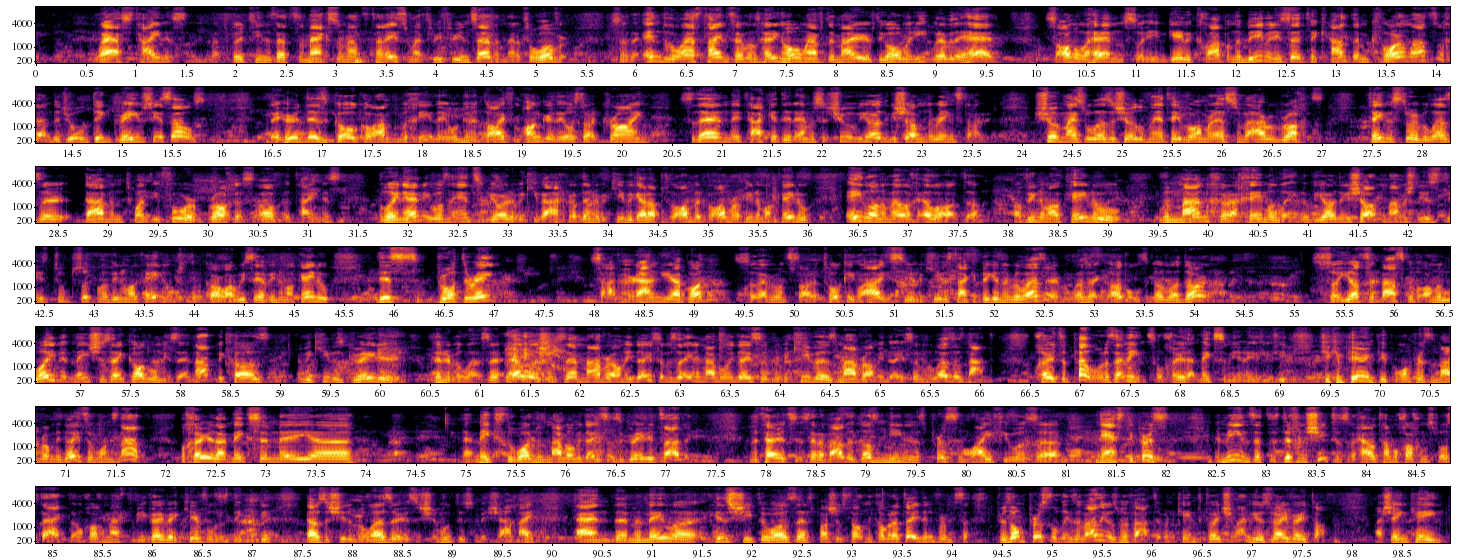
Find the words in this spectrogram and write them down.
last tinus, and 13 is that's the maximum amount of tanis from my 3, 3, and 7, then it's all over. So at the end of the last tinus, everyone's heading home after Mary, to go home and eat whatever they had. So so he gave a clap on the beam and he said, Tekant kvarim latzochem, did you all dig graves for yourselves? They heard this, go kol am they were going to die from hunger, they all started crying. So then they taka did emes shuv, yard the gesham, the rain started. Shuv mais belezer shod lefnei ateva omer esrim v'arba brachas. Famous story, Belezer daven 24 brachas of the tainus. V'loinen, he wasn't answered. Yord Rabbi Kiva Achrav. Then Rabbi Kiva got up to Omed v'omer Avinu Malkeinu Eilon Melech Eloata Avinu Malkeinu L'man Charachem Aleinu V'yard Yisham. Mamish these these two psukim Avinu Malkeinu, which is the car why we say Avinu Malkeinu. This brought the rain. So I've been around Yerabon, so everyone started talking. Wow, you see, the Kiva's talking bigger than Belezer. Belezer Godel, Godel Ador. So Yotze Baskov Amr Loibit Meishazek Godel Mizeh. Not because Rabbi Kiva is greater than Rabbi Lezer. Ela Shazem Mavra Almidaisav Zayin Mavra Almidaisav. Rabbi Kiva is Mavra Almidaisav. Rabbi Lezer is not. Chayr Pel. What does that mean? So Chayr that makes him. You know, if, you, if, you're comparing people, one person's Mavra Almidaisav, one's not. Chayr that makes him a. Uh, that makes the one who's Mavra Almidaisav a greater tzaddik. The Teretz is that Avada doesn't mean in his personal life he was a nasty person. It means that there's different sheets of how Talmud Chacham is supposed to act. Talmud Chacham has to be very, very careful of his dignity. That was the sheet of Belezer, is the Shemutis from Beishamai. And uh, Memela, his sheet was that his Pashas felt in Kabbalah He didn't for himself. For his own personal things, of value was Mavata. When it came to Kvod Shemaim, he was very, very tough. Hashem Kane,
